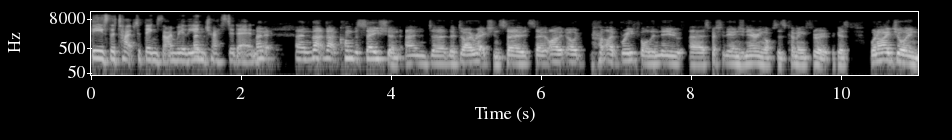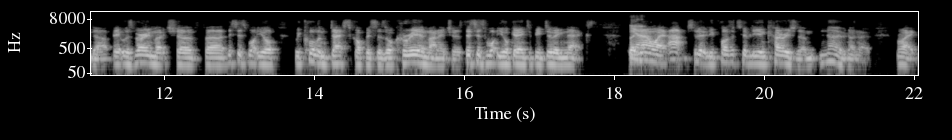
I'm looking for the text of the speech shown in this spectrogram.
These are the types of things that I'm really and, interested in. And, and that that conversation and uh, the direction. So so I I, I brief all the new, uh, especially the engineering officers coming through because when I joined up, it was very much of uh, this is what you're we call them desk officers or career managers. This is what you're going to be doing next. But yeah. now I absolutely positively encourage them. No, no, no. Right,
